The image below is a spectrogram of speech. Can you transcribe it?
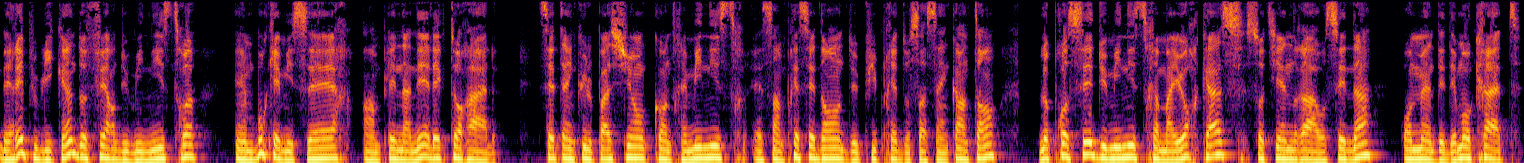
les républicains de faire du ministre un bouc émissaire en pleine année électorale. Cette inculpation contre un ministre est sans précédent depuis près de 150 ans. Le procès du ministre Mayorkas se tiendra au Sénat aux mains des démocrates.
